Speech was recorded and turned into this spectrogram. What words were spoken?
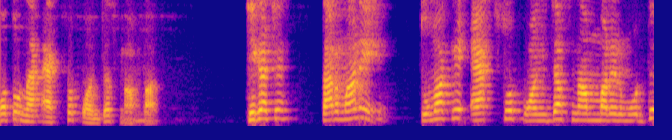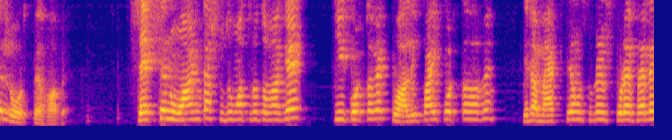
কত না একশো পঞ্চাশ নাম্বার। ঠিক আছে? তার মানে তোমাকে একশো পঞ্চাশ নাম্বারের মধ্যে লড়তে হবে। সেকশন ওয়ানটা শুধুমাত্র তোমাকে কি করতে হবে? কোয়ালিফাই করতে হবে। যেটা ম্যাক্সিমাম স্টুডেন্টস করে ফেলে,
